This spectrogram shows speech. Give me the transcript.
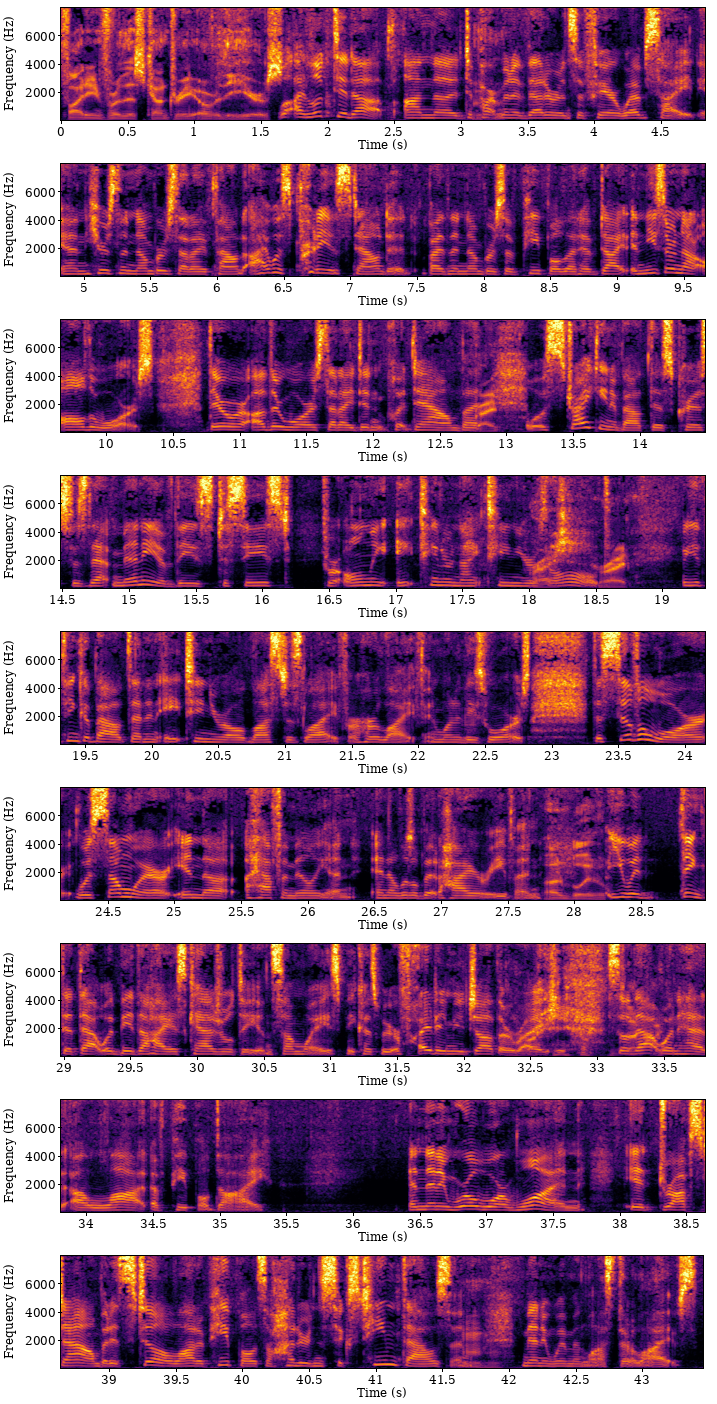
fighting for this country over the years? Well, I looked it up on the Department of mm-hmm. Veterans Affairs website, and here's the numbers that I found. I was pretty astounded by the numbers of people that have died. And these are not all the wars. There were other wars that I didn't put down. But Right. what was striking about this, Chris, is that many of these deceased were only 18 or 19 years Right, old. right. You think about that an 18 year old lost his life or her life in one of mm-hmm. these wars. The Civil War was somewhere in the half a million and a little bit higher even. Unbelievable. You would think that that would be the highest casualty in some ways because we were fighting each other, right? Right, yeah, So that one had a lot of people die. And then in World War One, it drops down, but it's still a lot of people. It's 116,000 Mm-hmm. men and women lost their lives.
